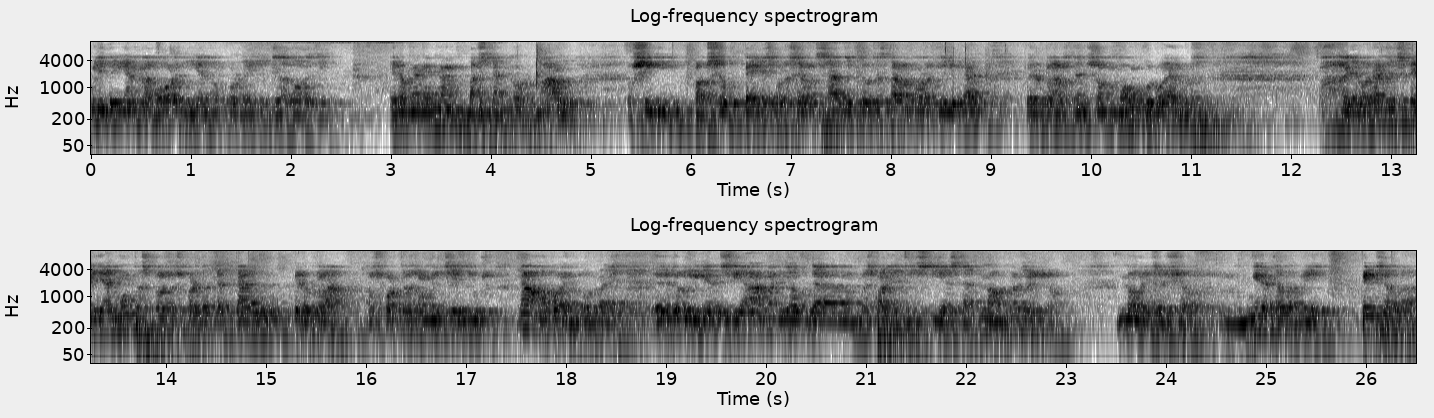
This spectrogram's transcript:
li deien la Gordi en el col·legi, la Gordi. Era una nena bastant normal, o sigui, pel seu pes, la seva alçada i tot estava molt equilibrat, però clar, els nens són molt cruels. Oh, llavors és que hi ha moltes coses per detectar-ho, però clar, els portes al metge i dius no, bueno, res, eh, doni-li enciam en lloc de espaguetis i ja està. No, no és això. No és això. Mira-te-la bé, pesa-la,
